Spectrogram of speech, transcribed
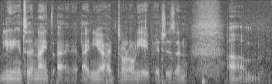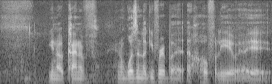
leading into the ninth, I, I, knew I had thrown only eight pitches, and um, you know, kind of you know, wasn't looking for it, but hopefully it, it,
